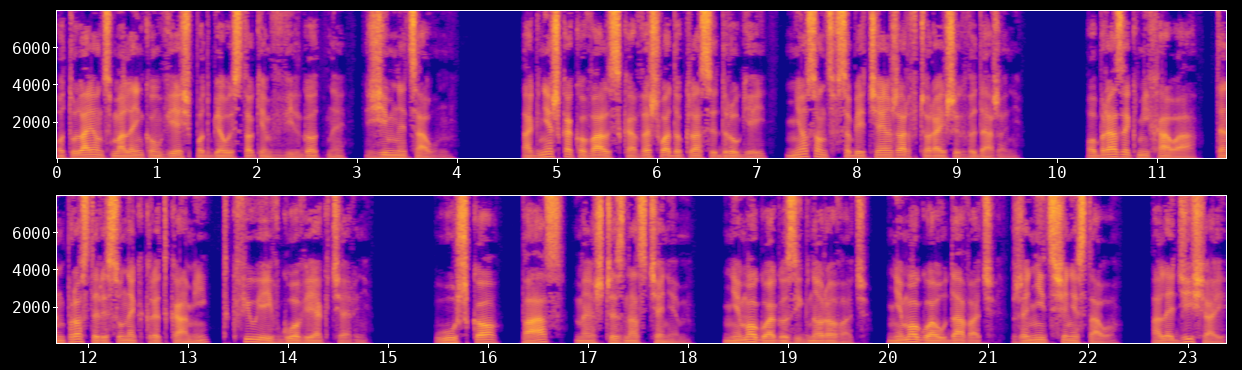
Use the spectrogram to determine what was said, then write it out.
otulając maleńką wieś pod Białystokiem w wilgotny, zimny całun. Agnieszka Kowalska weszła do klasy drugiej, niosąc w sobie ciężar wczorajszych wydarzeń. Obrazek Michała, ten prosty rysunek kredkami, tkwił jej w głowie jak cierń. Łóżko, pas, mężczyzna z cieniem. Nie mogła go zignorować, nie mogła udawać, że nic się nie stało. Ale dzisiaj,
